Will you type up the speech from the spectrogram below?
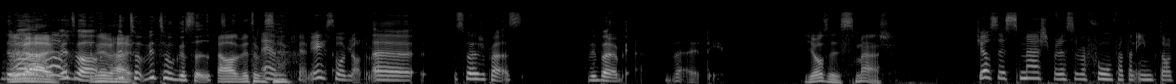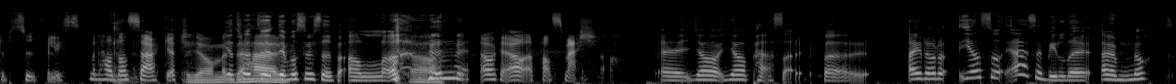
Det Nu är var, vi här. Vet du vad? Vi här. Vi, tog, vi tog oss hit. Ja vi tog så. Äntligen. Jag är så glad. Uh, smash or pass. Vi börjar med Verdi. Jag säger smash. Jag säger smash med reservation för att han inte har typ syfilis. Men det hade han säkert. Ja men jag det tror här... att det, det måste du säga för alla. ja. Okej, ja fan smash. Eh, jag, jag passar för I don't know. Jag så, as a builder I'm not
